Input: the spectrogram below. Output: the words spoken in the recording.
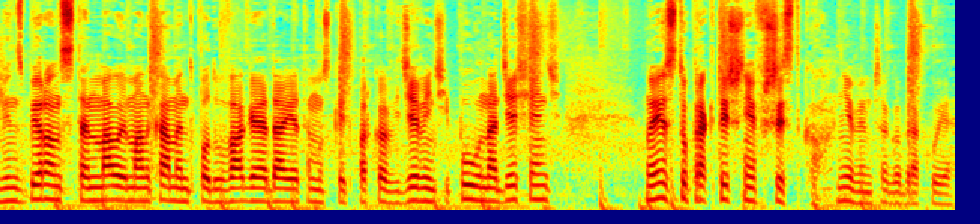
Więc biorąc ten mały mankament pod uwagę, daję temu skateparkowi 9,5 na 10. No jest tu praktycznie wszystko. Nie wiem, czego brakuje.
